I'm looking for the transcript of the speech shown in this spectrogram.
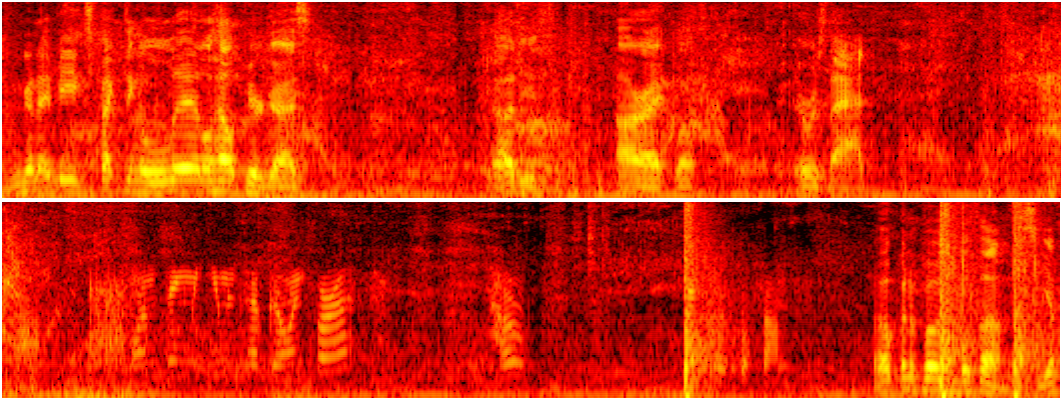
I'm gonna be expecting a little help here, guys. Oh, jeez. Alright, well, there was that. Open opposable thumbs. Yep.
